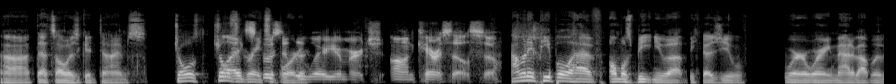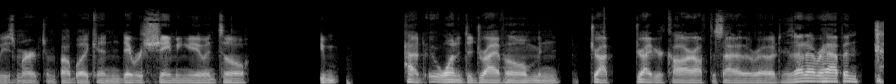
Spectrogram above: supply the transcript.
Uh, that's always good times. Joel's Joel's I a great supporter. wear your merch on carousels, so How many people have almost beaten you up because you were wearing Mad About Movies merch in public and they were shaming you until you had wanted to drive home and drop drive your car off the side of the road? Has that ever happened?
